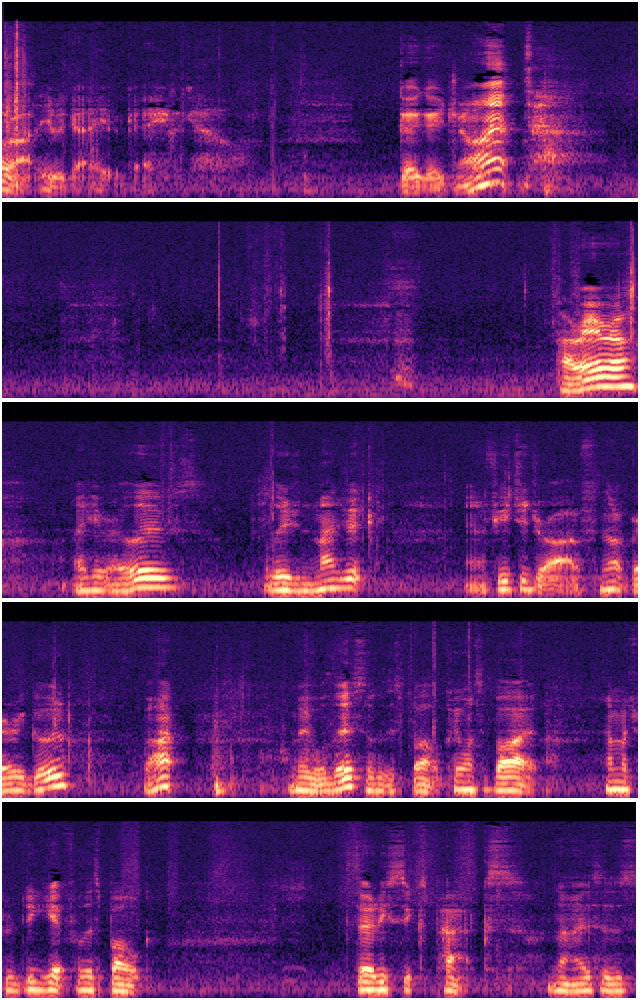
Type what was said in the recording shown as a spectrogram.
Alright, here we go, here we go, here we go. Go Go Giant. Herrera, A Hero Lives, Illusion Magic, and a Future Drive. Not very good, but move all this. Look at this bulk. Who wants to buy it? How much would you get for this bulk? 36 packs. No, this is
